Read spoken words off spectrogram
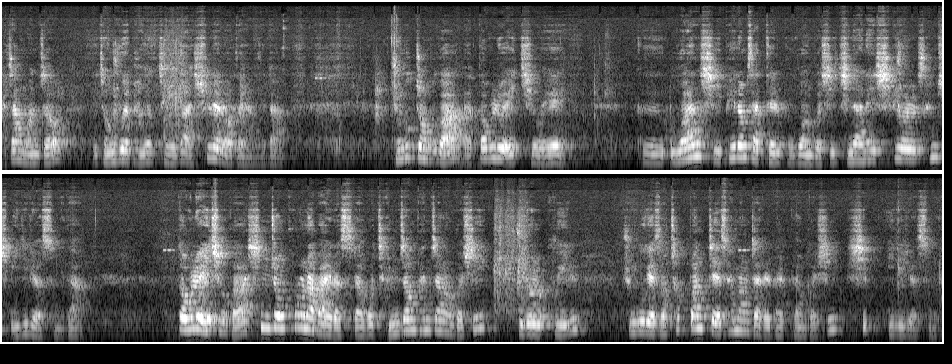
가장 먼저 정부의 방역 체계가 신뢰를 얻어야 합니다. 중국 정부가 WHO에 그 우한시 폐렴 사태를 보고한 것이 지난해 12월 31일이었습니다. WHO가 신종 코로나 바이러스라고 잠정 판정한 것이 1월 9일 중국에서 첫 번째 사망자를 발표한 것이 11일이었습니다.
